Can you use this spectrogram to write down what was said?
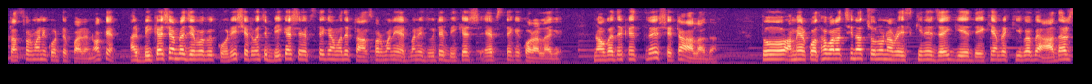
ট্রান্সফার মানি করতে পারেন ওকে আর বিকাশে আমরা যেভাবে করি, সেটা হচ্ছে বিকাশ অ্যাপস থেকে আমাদের ট্রান্সফার মানি অ্যাড মানি দুইটা বিকাশ অ্যাপস থেকে করা লাগে। নগদের ক্ষেত্রে সেটা আলাদা। তো আমি আর কথা বাড়াচ্ছি না, চলুন আমরা স্ক্রিনে যাই, গিয়ে দেখি আমরা কীভাবে আদার্স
